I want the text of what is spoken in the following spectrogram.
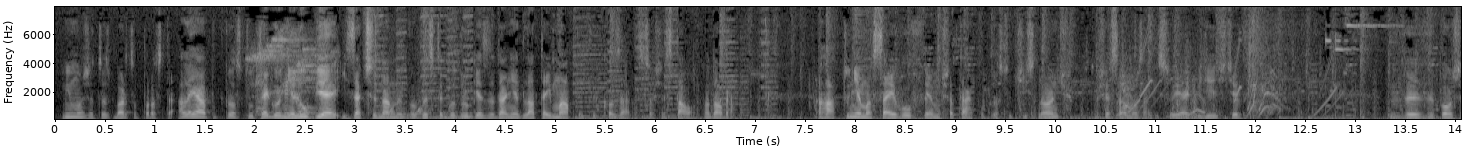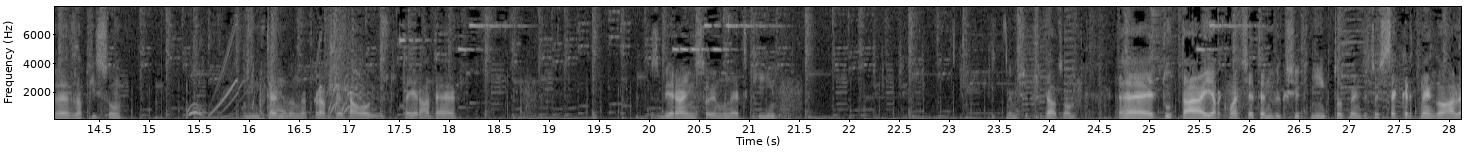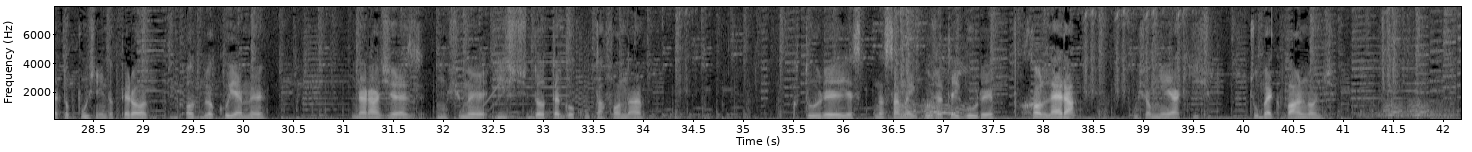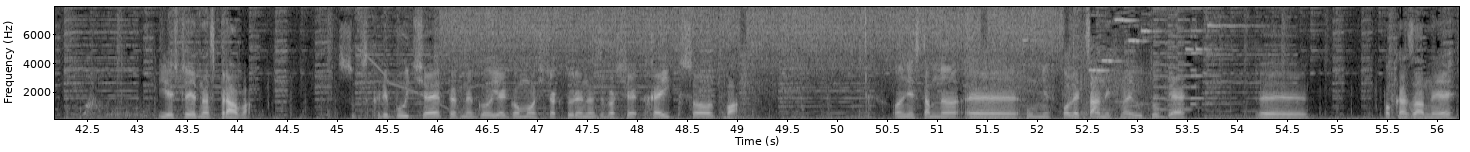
mimo że to jest bardzo proste, ale ja po prostu tego nie lubię i zaczynamy wobec tego drugie zadanie dla tej mapy, tylko zaraz, co się stało, no dobra. Aha, tu nie ma save'ów, ja muszę tak po prostu cisnąć, to się samo zapisuje, jak widzieliście w, w wyborze zapisu. Nintendo naprawdę dało już tutaj radę zbierajmy sobie monetki. Nam się przydadzą. E, tutaj, jak macie ten wykrzyknik, to będzie coś sekretnego, ale to później dopiero od, odblokujemy. Na razie musimy iść do tego kutafona, który jest na samej górze tej góry. Cholera! Musiał mnie jakiś czubek walnąć. I jeszcze jedna sprawa. Subskrybujcie pewnego jego mościa, który nazywa się Heikso 2. On jest tam na, e, u mnie w polecanych na YouTubie e, pokazany.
